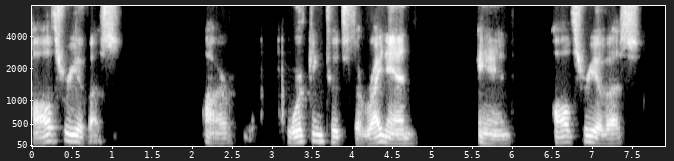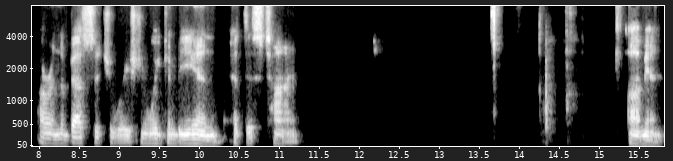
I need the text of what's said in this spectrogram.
all three of us, are working towards the right end, and all three of us are in the best situation we can be in at this time. Amen.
